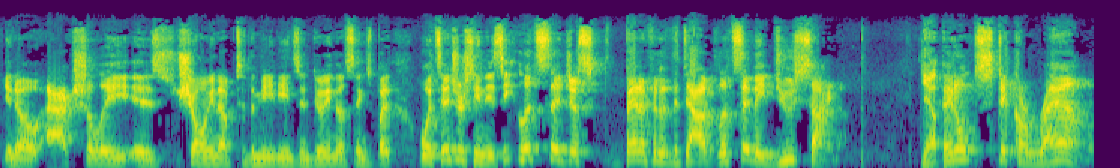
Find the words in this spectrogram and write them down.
you know actually is showing up to the meetings and doing those things. But what's interesting is let's say just benefit of the doubt let's say they do sign up. Yep. They don't stick around.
